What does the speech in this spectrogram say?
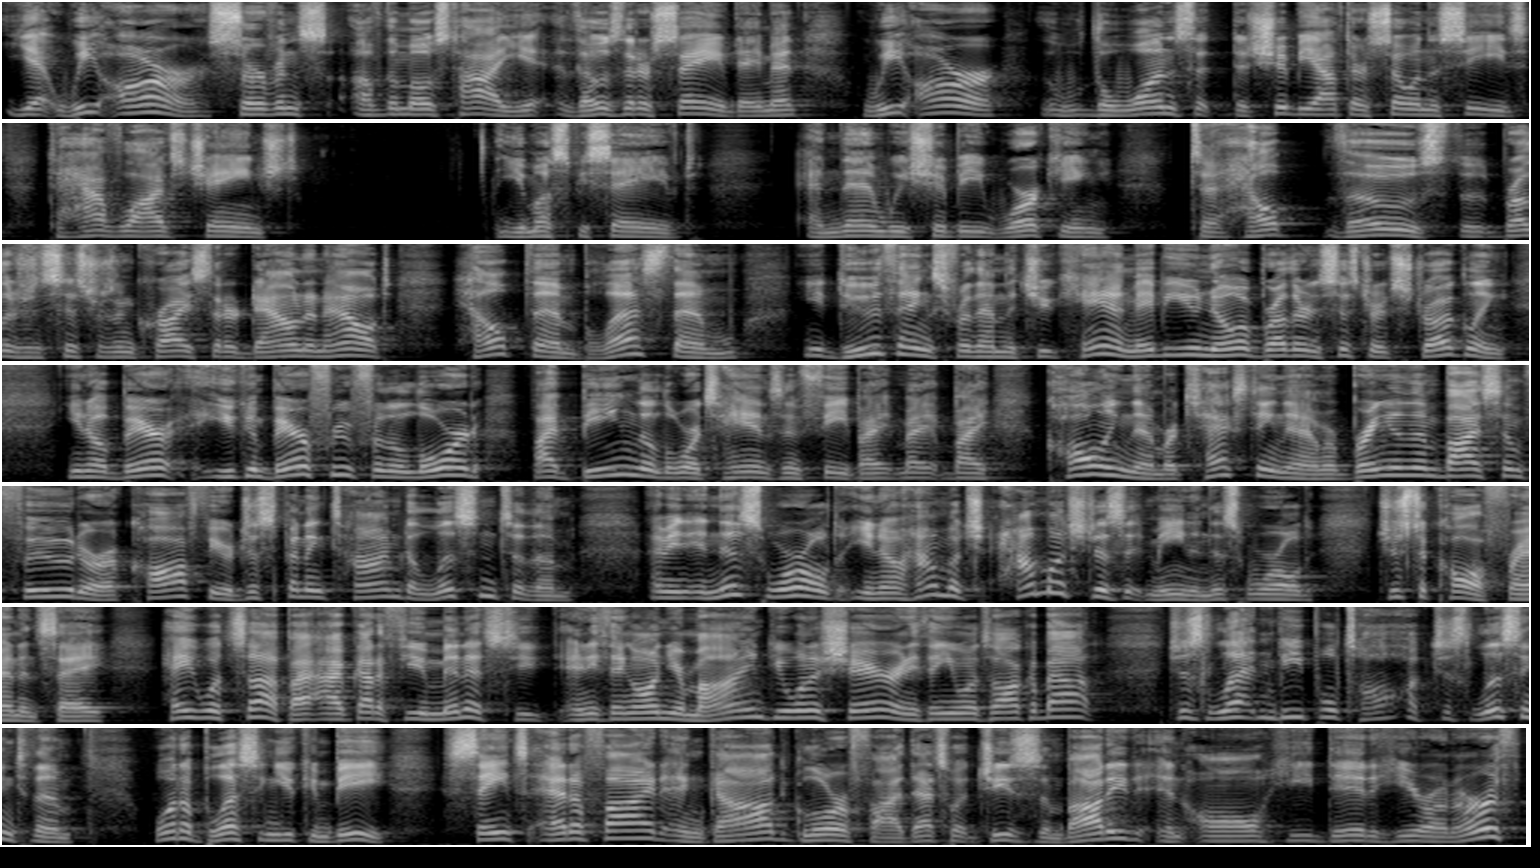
Yet we are servants of the Most High, those that are saved. Amen. We are the ones that, that should be out there sowing the seeds to have lives changed. You must be saved. And then we should be working to help those the brothers and sisters in Christ that are down and out, help them, bless them. You do things for them that you can. Maybe you know a brother and sister that's struggling. You know bear you can bear fruit for the lord by being the lord's hands and feet by, by, by calling them or texting them or bringing them by some food or a coffee or just spending time to listen to them. I mean in this world you know how much how much does it mean in this world just to call a friend and say hey what's up? I, have got a few minutes. Anything on your mind you want to share? Anything you want to talk about? Just letting people talk just listening to them what a blessing you can be. Saints edified and God glorified. That's what Jesus embodied in all he did here on earth.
